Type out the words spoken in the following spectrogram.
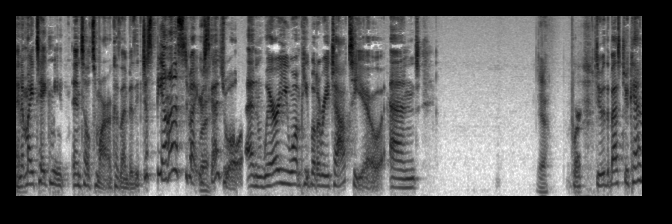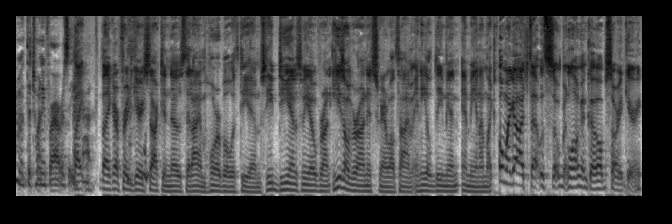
And it might take me until tomorrow because I'm busy. Just be honest about your Right. schedule and where you want people to reach out to you and Yeah. work, do the best you can with the 24 hours that you like got. like our friend Gary Stockton knows that I am horrible with DMs. He DMs me over on he's over on Instagram all the time, and he'll DM me, and I'm like, oh my gosh, that was so long ago. I'm sorry, Gary.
